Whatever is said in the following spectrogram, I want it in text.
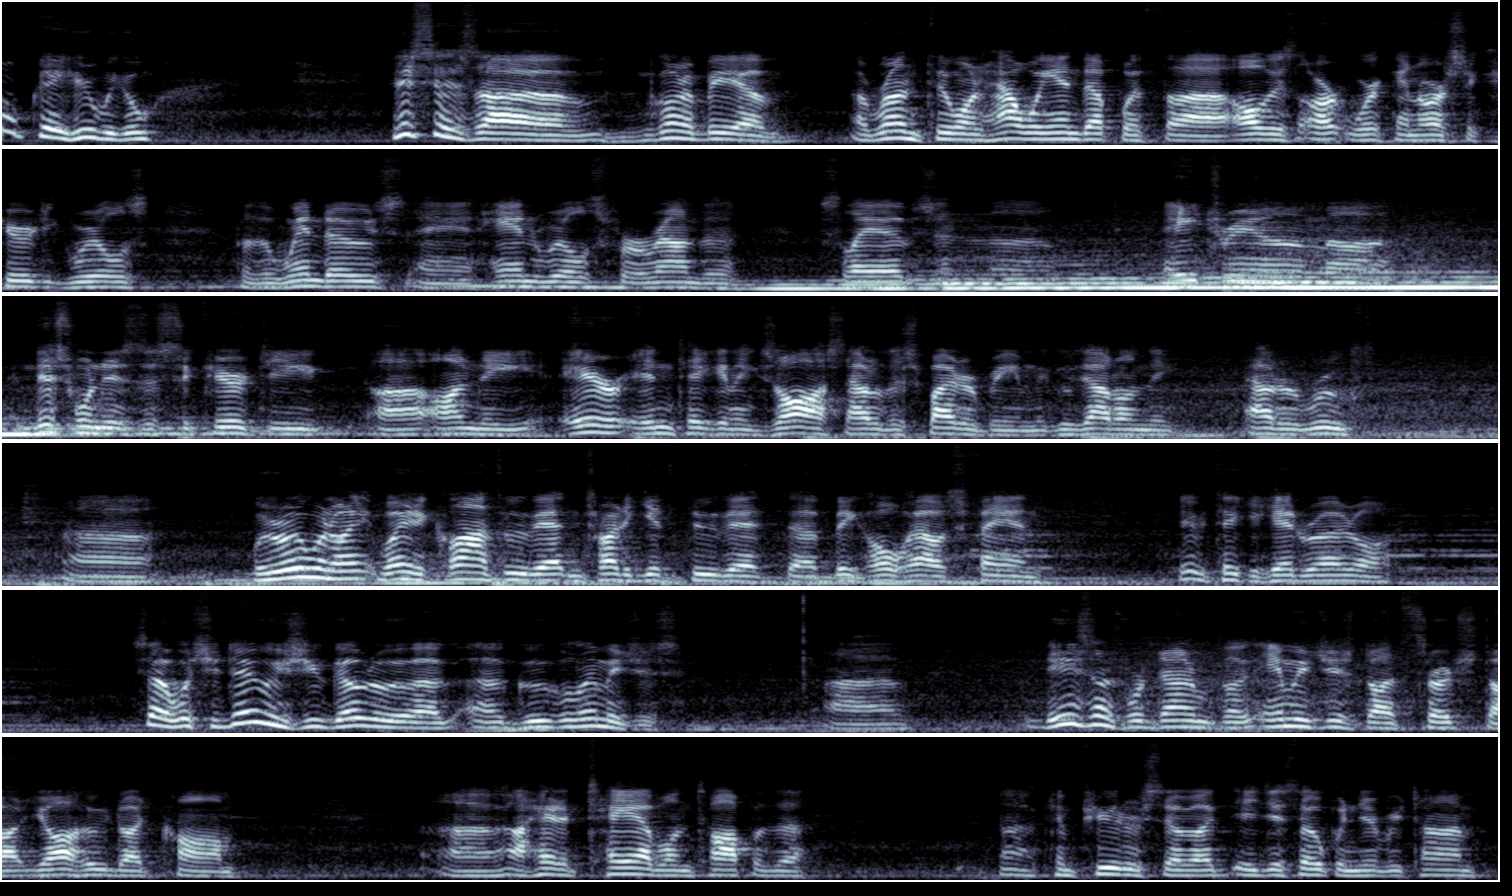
Okay, here we go. This is uh, going to be a, a run through on how we end up with uh, all this artwork in our security grills for the windows and handrails for around the slabs and uh, atrium. Uh, and this one is the security uh, on the air intake and exhaust out of the spider beam that goes out on the outer roof. Uh, we really want to climb through that and try to get through that big whole house fan. It would take your head right off. So what you do is you go to uh, uh, Google Images. Uh, these ones were done with images.search.yahoo.com. Uh, I had a tab on top of the uh, computer, so I, it just opened every time.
